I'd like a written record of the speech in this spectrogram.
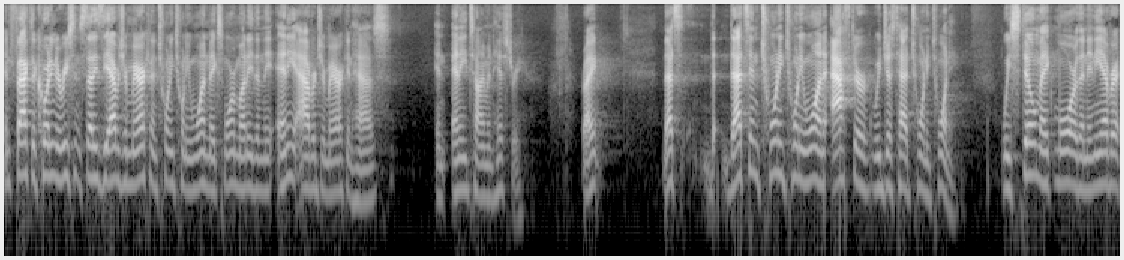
In fact, according to recent studies, the average American in 2021 makes more money than the, any average American has in any time in history. Right? That's, that's in 2021 after we just had 2020. We still make more than any ever.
